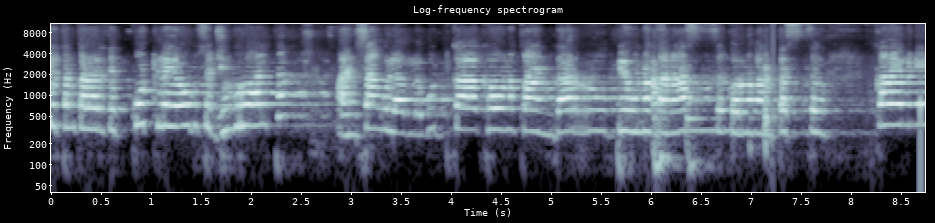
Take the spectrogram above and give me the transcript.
कीर्तन करायला ते कुठलं एवढंसं झिंगरू आलत आणि सांगू लागलं गुटखा खाऊ नका आणि दारू पिऊ नका आणि असं करू नका आणि काय म्हणे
